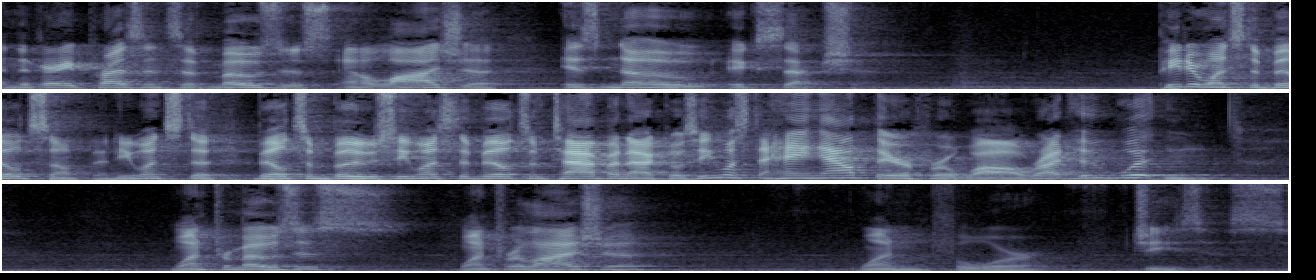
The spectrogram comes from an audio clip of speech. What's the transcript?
in the very presence of Moses and Elijah, is no exception. Peter wants to build something. He wants to build some booths. He wants to build some tabernacles. He wants to hang out there for a while, right? Who wouldn't? One for Moses, one for Elijah, one for Jesus.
